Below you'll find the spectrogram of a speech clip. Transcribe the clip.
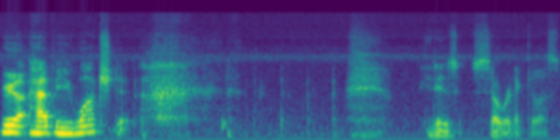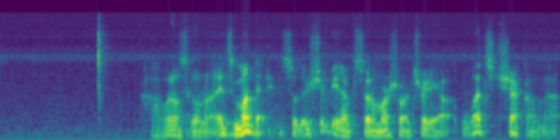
you're not happy you watched it. it is so ridiculous. Uh, what else is going on? It's Monday, so there should be an episode of Martial Arts Radio. Let's check on that.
